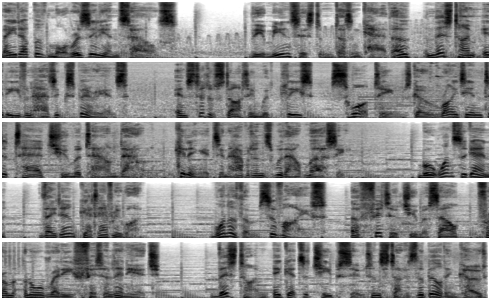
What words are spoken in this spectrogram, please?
made up of more resilient cells. The immune system doesn't care though, and this time it even has experience. Instead of starting with police, SWAT teams go right in to tear Tumor Town down, killing its inhabitants without mercy. But once again, they don't get everyone. One of them survives, a fitter tumor cell from an already fitter lineage. This time, it gets a cheap suit and studies the building code,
